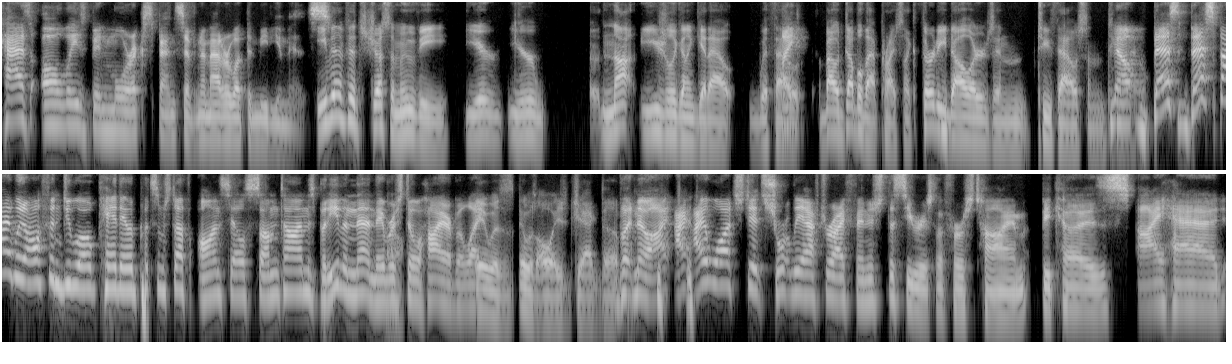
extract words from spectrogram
has always been more expensive, no matter what the medium is. Even if it's just a movie, you're you're not usually going to get out without like, about double that price, like thirty dollars in two thousand. Now, Best Best Buy would often do okay. They would put some stuff on sale sometimes, but even then, they were oh, still higher. But like it was, it was always jacked up. But no, I, I I watched it shortly after I finished the series for the first time because I had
